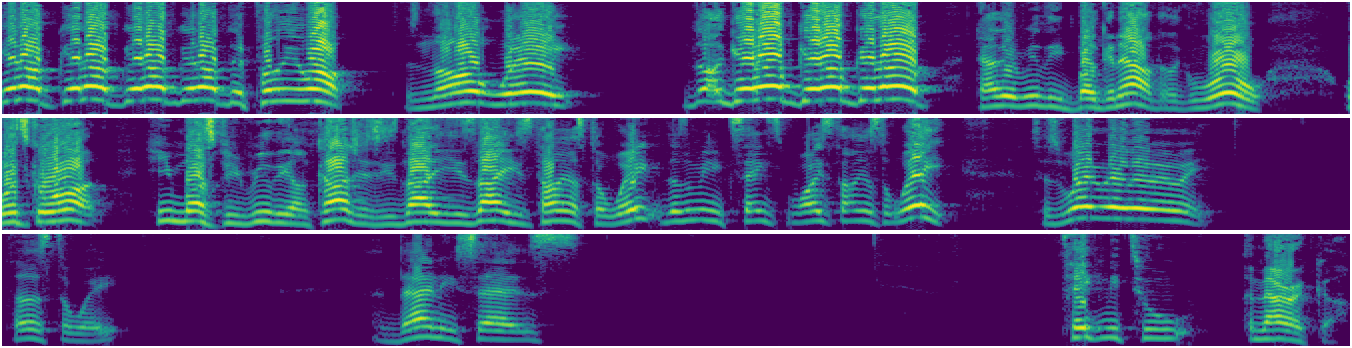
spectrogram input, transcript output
Get up, get up, get up, get up. They're pulling him up. He says, No, way. No, get up, get up, get up. Now they're really bugging out. They're like, Whoa, what's going on? He must be really unconscious. He's not, he's not, he's telling us to wait. It doesn't mean he's saying, why he's telling us to wait. He says, Wait, wait, wait, wait, wait. Tell us to wait. And then he says, Take me to America.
